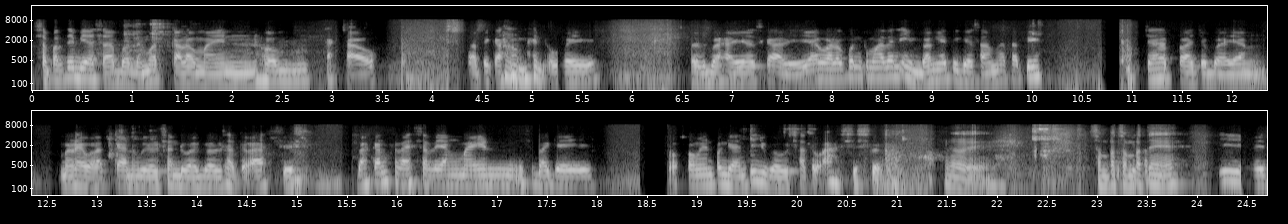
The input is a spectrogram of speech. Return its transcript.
seperti biasa Bournemouth kalau main home kacau, tapi kalau main away berbahaya sekali. Ya walaupun kemarin imbang ya tiga sama, tapi siapa coba yang melewatkan Wilson dua gol satu assist bahkan Fraser yang main sebagai pemain pengganti juga satu assist loh. Oh, iya. Sempet-sempetnya ya. iya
